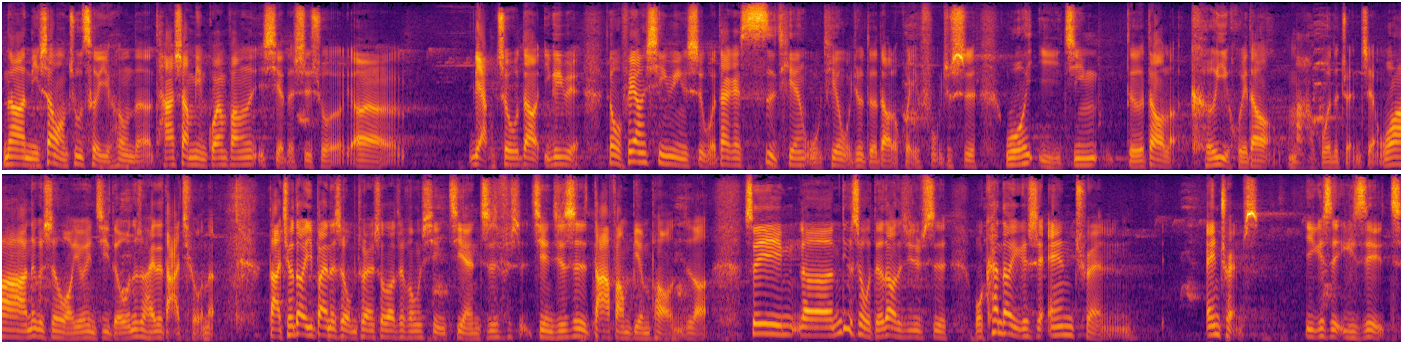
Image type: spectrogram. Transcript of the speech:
那你上网注册以后呢，它上面官方写的是说，呃。两周到一个月，但我非常幸运，是我大概四天五天我就得到了回复，就是我已经得到了可以回到马国的准证。哇，那个时候我永远记得，我那时候还在打球呢，打球到一半的时候，我们突然收到这封信，简直是简直是大放鞭炮，你知道？所以呃，那个时候我得到的就是我看到一个是 entrance，entrance，一个是 exit，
